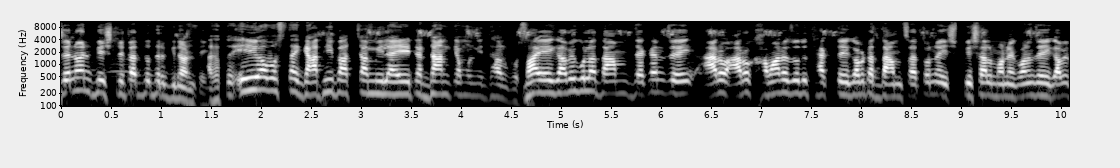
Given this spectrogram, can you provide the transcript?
জেনুইন বিশ লিটার দুধের গ্যারান্টি আচ্ছা তো এই অবস্থায় গাভী বাচ্চা মিলাই এটার দাম কেমন নির্ধারণ করছে ভাই এই গাবিগুলোর দাম দেখেন যে আরও আরও খামারে যদি থাকতো এই গাবিটার দাম চাইতো না স্পেশাল মনে করেন যে এই গাবি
